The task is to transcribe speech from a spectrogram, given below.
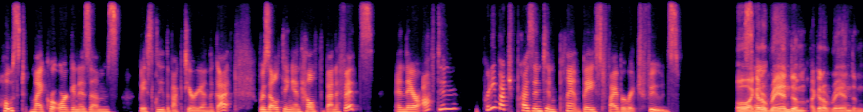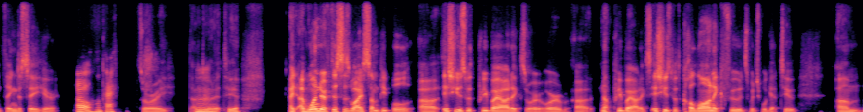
host microorganisms, basically the bacteria in the gut, resulting in health benefits. And they are often pretty much present in plant-based fiber-rich foods. Oh, so, I got a random, I got a random thing to say here. Oh, okay. Sorry, I'm mm. doing it to you. I, I wonder if this is why some people uh, issues with prebiotics or or uh, not prebiotics issues with colonic foods, which we'll get to. Um,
